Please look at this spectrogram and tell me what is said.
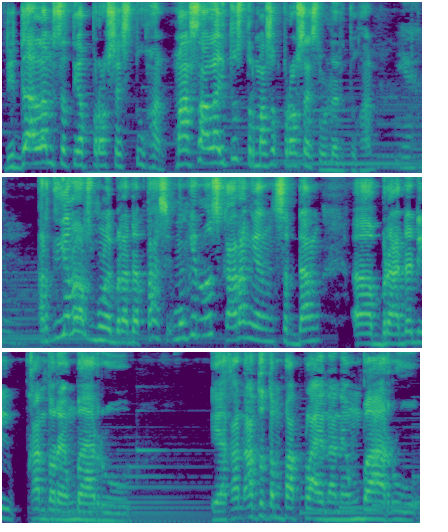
di dalam setiap proses Tuhan. Masalah itu termasuk proses lo dari Tuhan. Ya. Artinya lo harus mulai beradaptasi. Mungkin lo sekarang yang sedang eh, berada di kantor yang baru, ya kan, atau tempat pelayanan yang baru.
